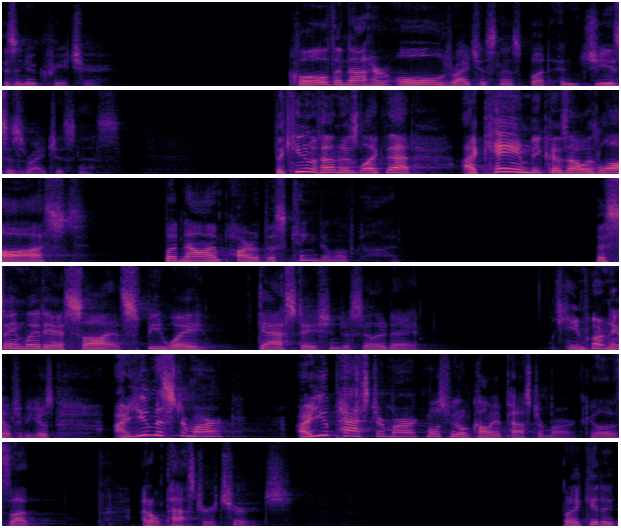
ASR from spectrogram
is a new creature. Clothed in not her old righteousness, but in Jesus' righteousness. The kingdom of heaven is like that. I came because I was lost, but now I'm part of this kingdom of God. The same lady I saw at Speedway gas station just the other day. She came running up to me and goes, Are you Mr. Mark? Are you Pastor Mark? Most people don't call me Pastor Mark. it's not I don't pastor a church. But I get to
